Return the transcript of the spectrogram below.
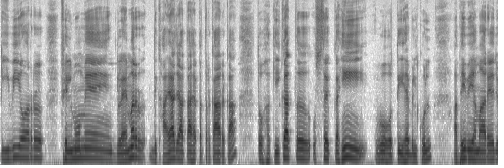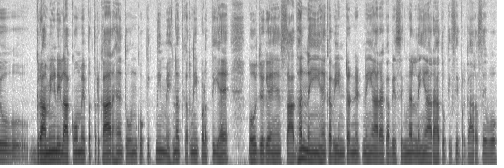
टीवी और फ़िल्मों में ग्लैमर दिखाया जाता है पत्रकार का तो हकीकत उससे कहीं वो होती है बिल्कुल। अभी भी हमारे जो ग्रामीण इलाकों में पत्रकार हैं तो उनको कितनी मेहनत करनी पड़ती है। बहुत जगह हैं साधन नहीं है कभी इंटरनेट नहीं आ रहा कभी सिग्नल नहीं आ रहा तो किसी प्रकार से वो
